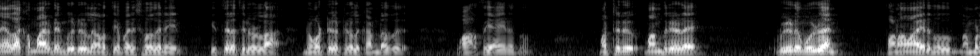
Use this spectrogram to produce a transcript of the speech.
നേതാക്കന്മാരുടെയും വീടുകൾ നടത്തിയ പരിശോധനയിൽ ഇത്തരത്തിലുള്ള നോട്ടുകെട്ടുകൾ കണ്ടത് വാർത്തയായിരുന്നു. മറ്റൊരു മന്ത്രിയുടെ വീട് മുഴുവൻ പണമായിരുന്നതും നമ്മൾ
